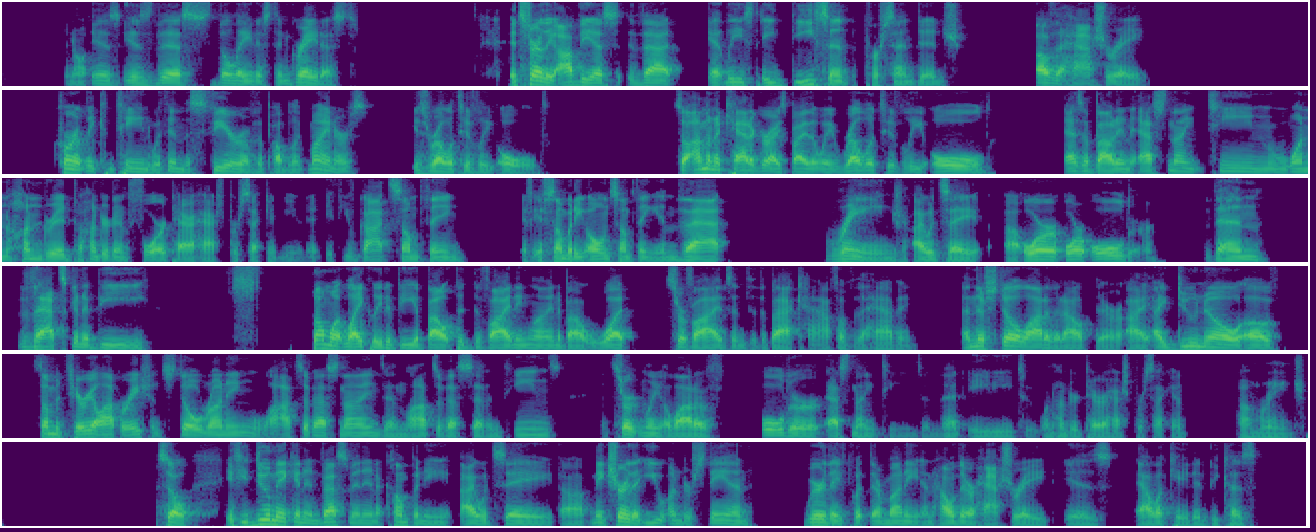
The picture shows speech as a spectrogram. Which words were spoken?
You know, is is this the latest and greatest? It's fairly obvious that at least a decent percentage of the hash rate currently contained within the sphere of the public miners is relatively old. So I'm going to categorize, by the way, relatively old as about an S19 100 to 104 terahash per second unit. If you've got something, if, if somebody owns something in that range, I would say, uh, or or older, then that's going to be somewhat likely to be about the dividing line about what survives into the back half of the halving. And there's still a lot of it out there. I, I do know of some material operations still running lots of S9s and lots of S17s, and certainly a lot of older S19s in that 80 to 100 terahash per second um, range. So, if you do make an investment in a company, I would say uh, make sure that you understand where they've put their money and how their hash rate is allocated because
